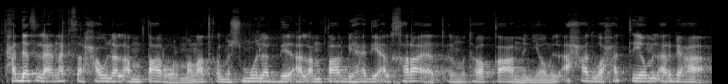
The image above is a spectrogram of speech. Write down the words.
نتحدث الآن أكثر حول الأمطار والمناطق المشمولة بالأمطار بهذه الخرائط المتوقعة من يوم الأحد وحتى يوم الأربعاء.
